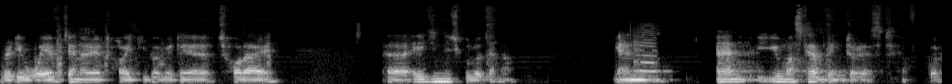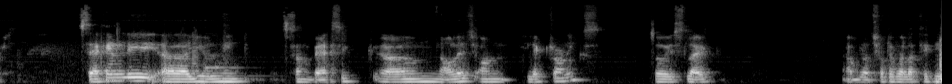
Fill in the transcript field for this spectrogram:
রেডিও ওয়েভ জেনারেট হয় কীভাবে এটা ছড়ায় এই জিনিসগুলো জানা and and you must have the interest secondly uh, you'll need some basic um, knowledge on electronics. So it's like আমরা ছোটবেলা থেকে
